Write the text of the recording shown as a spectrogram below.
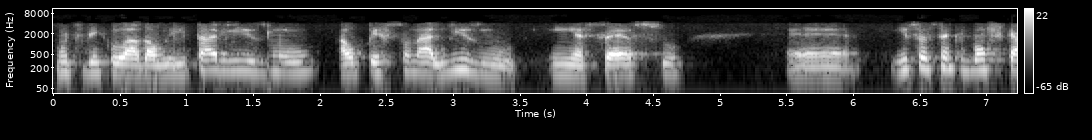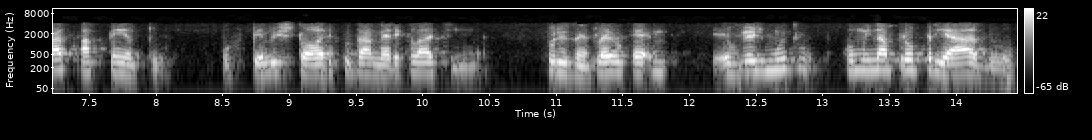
muito vinculado ao militarismo, ao personalismo em excesso. É, isso é sempre bom ficar atento por, pelo histórico da América Latina. Por exemplo, eu, é, eu vejo muito como inapropriado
